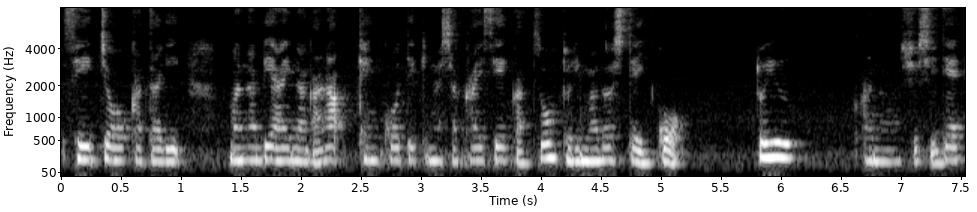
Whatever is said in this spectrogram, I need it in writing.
成長を語り、学び合いながら健康的な社会生活を取り戻していこう。というあの趣旨で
